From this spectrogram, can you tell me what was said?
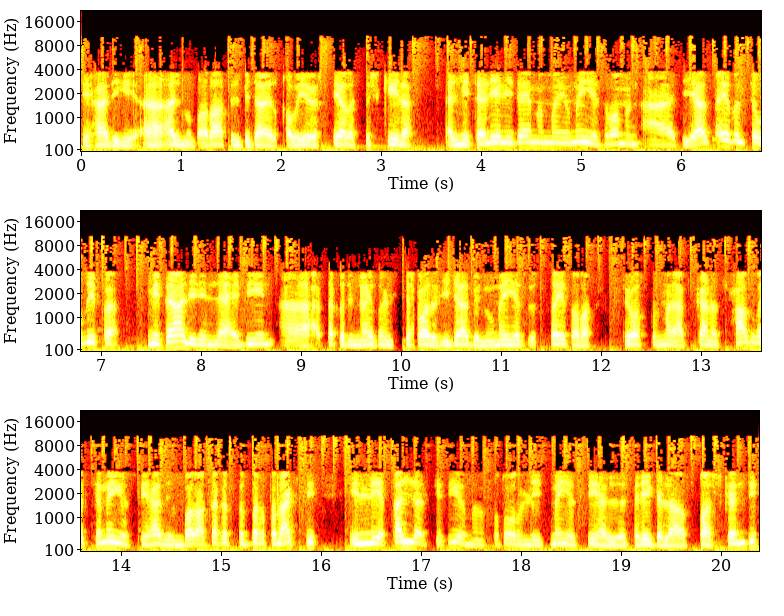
في هذه آه، المباراة في البداية القوية باختيار التشكيلة المثالية اللي دائما ما يميز رامون دياز. أيضا توظيفه مثالي للاعبين. أعتقد إنه أيضا الاستحواذ الايجابي المميز والسيطرة في وسط الملعب كانت حاضرة. التميز في هذه المباراة أعتقد في الضغط العكسي اللي قلل كثير من الخطوره اللي يتميز فيها الفريق الطاجكستاني.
